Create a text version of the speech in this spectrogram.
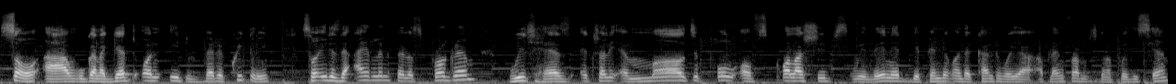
So uh, we're gonna get on it very quickly. So it is the Ireland Fellows Program which has actually a multiple of scholarships within it, depending on the country where you're applying from. I'm just going to put this here.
